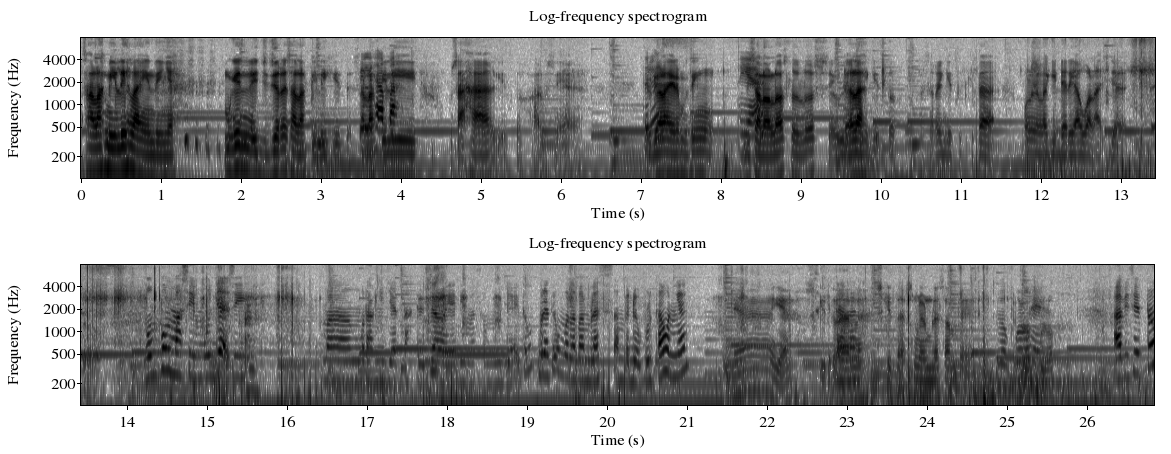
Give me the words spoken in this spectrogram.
salah milih lah intinya. Mungkin ya jujurnya salah pilih gitu. Salah apa? pilih usaha gitu harusnya. Ya udahlah yang penting Iya. bisa lolos lulus ya udahlah gitu. Kasarnya gitu kita mulai lagi dari awal aja gitu. Mumpung masih muda sih mengurangi jatah gagal ya di masa muda. Itu berarti umur 18 sampai 20 tahun kan? Ya ya Sekitaran. sekitar lah sekitar 19 sampai 20 ya? 20 habis itu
